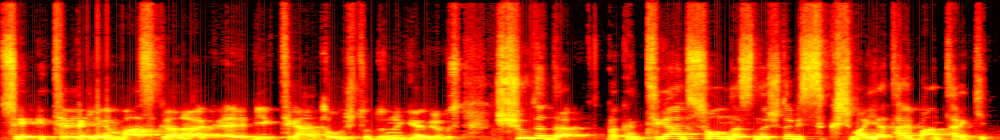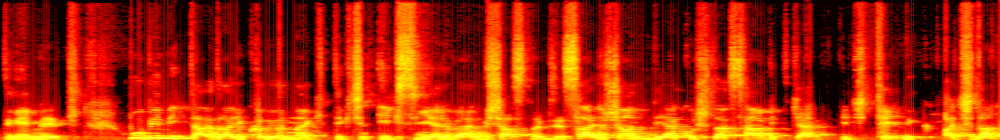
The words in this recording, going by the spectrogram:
sürekli tepelerin baskılanarak e, bir trend oluşturduğunu görüyoruz. Şurada da bakın trend sonrasında şurada bir sıkışma, yatay bant hareketleri mevcut. Bu bir miktar daha yukarı yönlü hareketlik için ilk sinyali vermiş aslında bize. Sadece şu an diğer koşullar sabitken hiç teknik açıdan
